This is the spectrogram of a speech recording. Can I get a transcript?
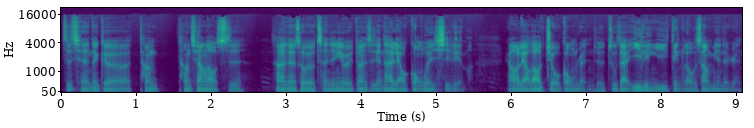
之前那个汤汤强老师，他那时候有曾经有一段时间他在聊工位系列嘛，然后聊到九宫人，就是住在一零一顶楼上面的人，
